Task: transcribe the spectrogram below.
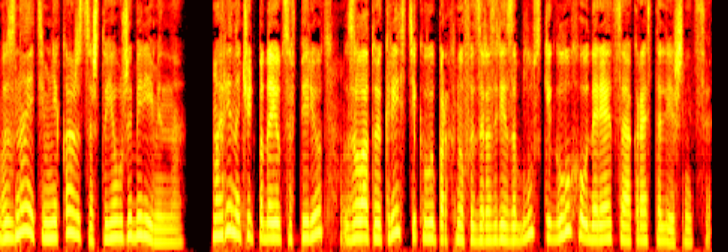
«Вы знаете, мне кажется, что я уже беременна». Марина чуть подается вперед, золотой крестик, выпорхнув из разреза блузки, глухо ударяется о край столешницы.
